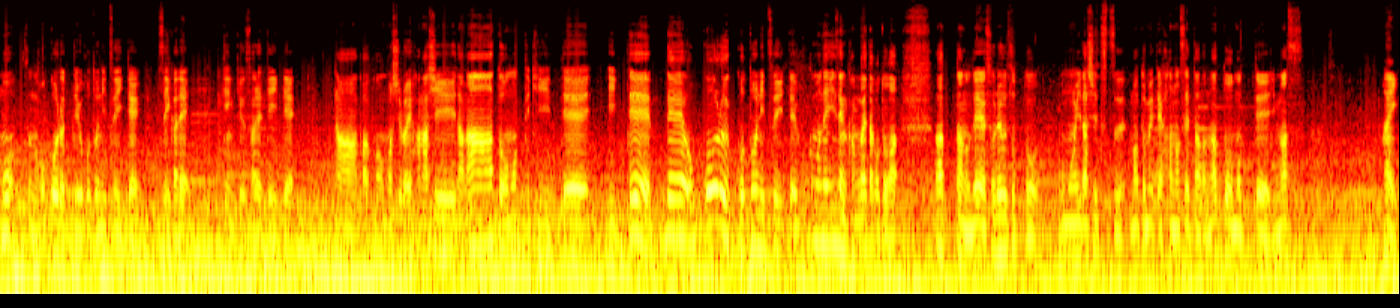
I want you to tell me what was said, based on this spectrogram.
も、その怒るっていうことについて追加で研究されていて、なんか面白い話だなと思って聞いていて、で、怒ることについて僕もね、以前考えたことがあったので、それをちょっと思い出しつつ、まとめて話せたらなと思っています。はい。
